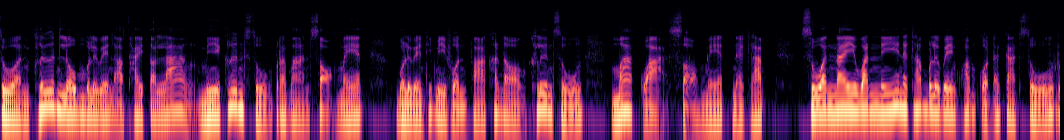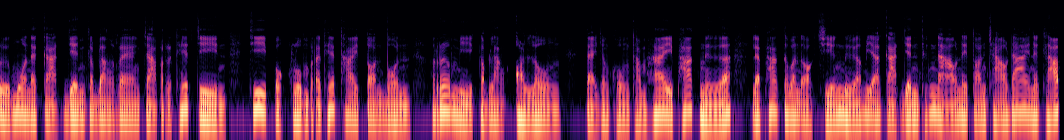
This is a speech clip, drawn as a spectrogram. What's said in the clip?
ส่วนคลื่นลมบริเวณอ่าวไทยตอนล่าง มีคลื่นสูงประมาณ 2 เมตร บริเวณที่มีฝนฟ้าขนองคลื่นสูงมากกว่า 2 เมตรนะครับส่วนในวันนี้นะครับบริเวณความกดอากาศสูง หรือมวลอากาศเย็นกำลังแรงจากประเทศจีน ที่ปกคลุมประเทศไทยตอนบน เริ่มมีกำลังอ่อนลง แต่ยังคงทำให้ภาคเหนือ และภาคตะวันออกเฉียงเหนือมีอากาศเย็นถึงหนาวในตอนเช้าได้นะครับ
